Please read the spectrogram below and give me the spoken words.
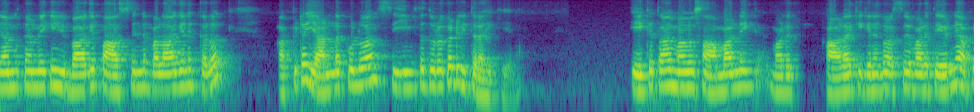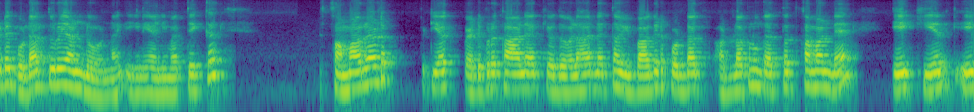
යම් ක්‍රමයකින් විභාගේ පාස් වෙන්න බලාගෙන කළොත් අපිට යන්න පුළුවන් සීමිත දුරකට විතරයි කියලා. ඒක තමයි මම සාමාන්‍යයෙන් මට කාලයක් ඉගෙන ගන්න පස්සේ මට තේරුණේ අපිට ගොඩක් දුර යන්න ඕන. ඉගෙන ගැනීමත් එක්ක සමහරවිට ටිකක් වැඩිපුර කාලයක් යොදවලා හරි නැත්නම් විභාගයට පොඩ්ඩක් අඩු ලකුණු ගත්තත් කමන්නේ ඒ කියන ඒ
